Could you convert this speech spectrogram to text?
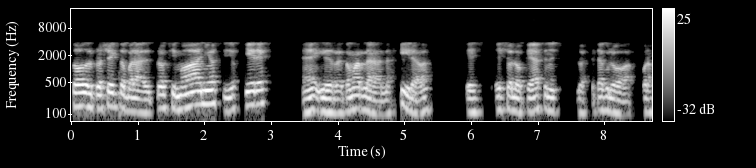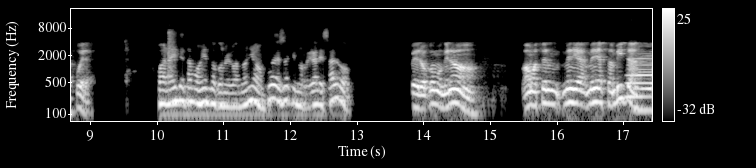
todo el proyecto para el próximo año, si Dios quiere, eh, y retomar la, la gira. Es, ellos lo que hacen es los espectáculos por afuera. Juan, ahí te estamos viendo con el bandoneón. ¿Puede ser que nos regales algo? Pero, ¿cómo que no? ¿Vamos a hacer media, media zambita?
